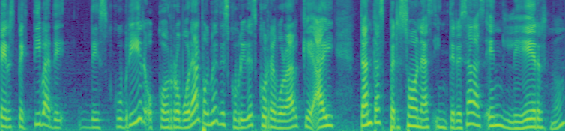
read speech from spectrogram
perspectiva de descubrir o corroborar, porque no es descubrir, es corroborar que hay tantas personas interesadas en leer, ¿no?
